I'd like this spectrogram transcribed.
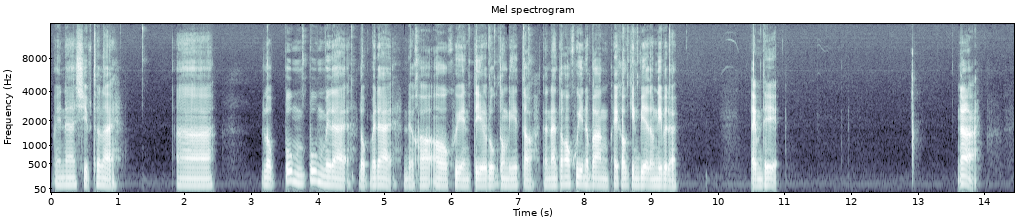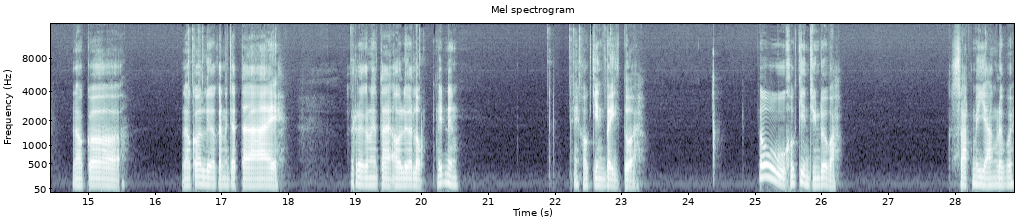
ไม่น่าชิปเท่าไหร่ อ่า หลบปุ้มปุ้มไม่ได้ หลบไม่ได้ เดี๋ยวเขาเอาควีนตีรุกตรงนี้ต่อแต่นั้นต้องเอาควีนบังให้เขากินเบียร์ตรงนี้ไปเลย เต็มที่น่ะแล้วก็ แล้วก็เรือกำลังจะตาย เรือกำลังตายเอาเรือหลบนิดนึง ให้เขากินไปอีกตัวโอ้เขากินจริงด้วยวะซัดไม่ยั้งเลยเว้ย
